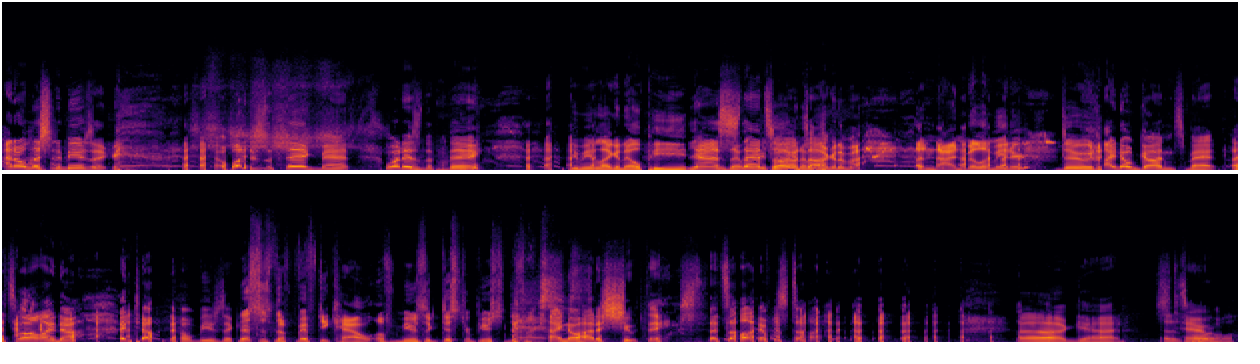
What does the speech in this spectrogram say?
I don't listen to music. what is the thing, Matt? What is the thing? You mean like an LP? Yes, that that's what, what, I'm talking about. A nine millimeter, dude. I know guns, Matt. That's what all I know. I don't know music. This is the 50 cal of music distribution device. I know how to shoot things. That's all I was taught. oh God, It's That is terrible. horrible.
